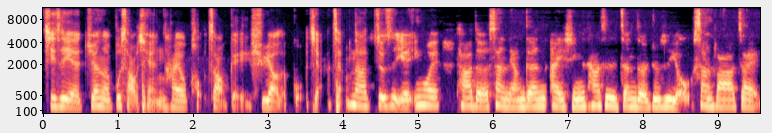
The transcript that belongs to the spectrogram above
其实也捐了不少钱，还有口罩给需要的国家。这样，那就是也因为他的善良跟爱心，他是真的就是有散发在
